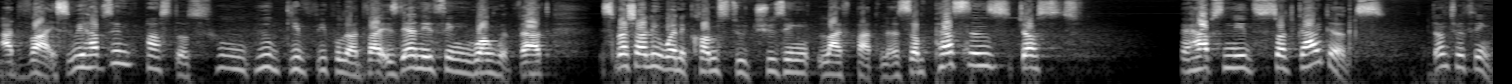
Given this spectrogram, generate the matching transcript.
advice? We have seen pastors who, who give people advice. Is there anything wrong with that, especially when it comes to choosing life partners? Some persons just perhaps need such guidance, don't you think,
